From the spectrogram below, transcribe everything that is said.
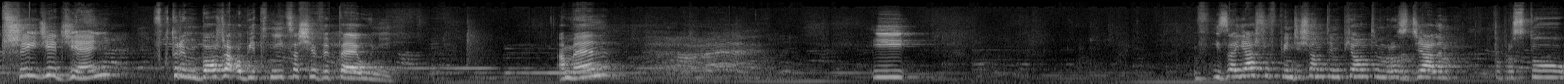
Przyjdzie dzień, którym Boża obietnica się wypełni. Amen? I w Izajaszu w 55 rozdziale po prostu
